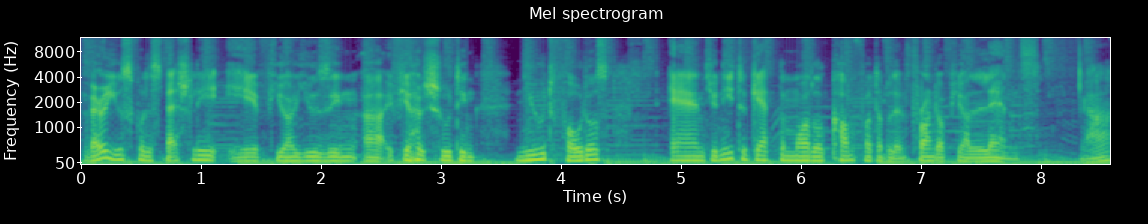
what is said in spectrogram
very useful especially if you are using, uh, if you are shooting nude photos and you need to get the model comfortable in front of your lens. Yeah?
